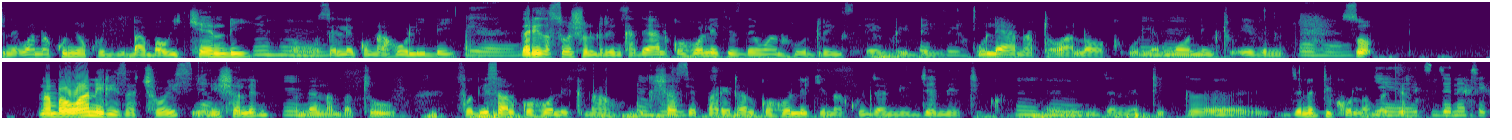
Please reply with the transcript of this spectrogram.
unfortunate wanakunywa kujibamba weekendi mm -hmm. sele kuna holiday yeah. that is a social drinker the alcoholic is the one who drinks every day, Every day. ule anatoa lock ule Mhm. morning to evening mm -hmm. so number one it is a choice initially Okay. -hmm. and then Mhm. number two for this alcoholic now mm ukisha Mhm. separate alcoholic inakuja ni genetic mm -hmm. genetic uh, genetical yeah, gen- it's genetic.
